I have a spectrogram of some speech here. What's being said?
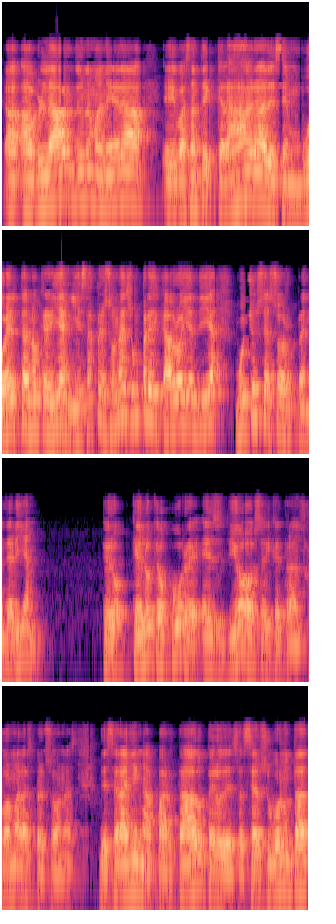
hablar de una manera eh, bastante clara, desenvuelta, no creían. Y esta persona es un predicador hoy en día, muchos se sorprenderían. Pero, ¿qué es lo que ocurre? Es Dios el que transforma a las personas. De ser alguien apartado, pero de hacer su voluntad,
